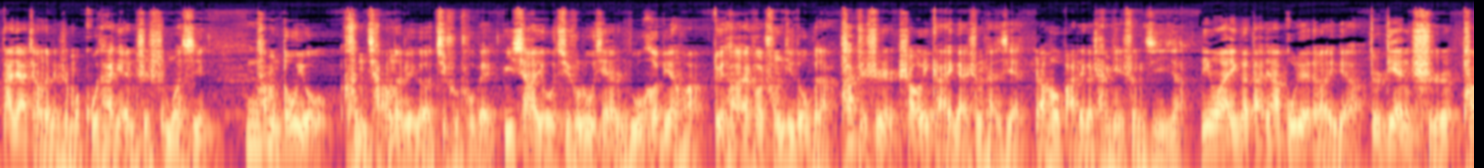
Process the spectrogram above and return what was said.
大家讲的这什么固态电池、石墨烯。他们都有很强的这个技术储备，你下游技术路线如何变化，对他来说冲击都不大，他只是稍微改一改生产线，然后把这个产品升级一下。另外一个大家忽略掉一点啊，就是电池它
